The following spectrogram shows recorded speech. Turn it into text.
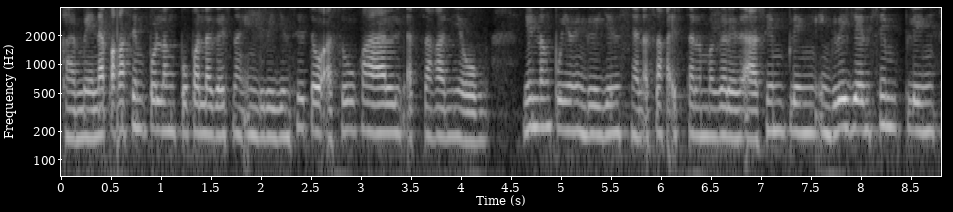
kami. Napakasimple lang po pala guys ng ingredients ito. Asukal at saka niyog. Yun lang po yung ingredients niyan. At saka star margarine. Ah, simpleng ingredients, simpleng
